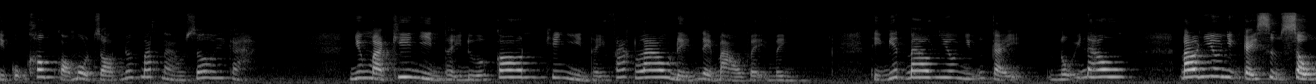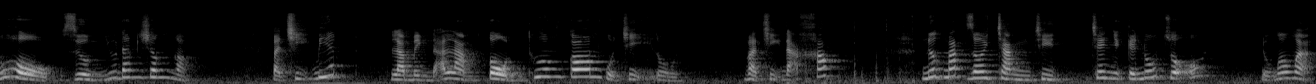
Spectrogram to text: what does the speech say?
Thì cũng không có một giọt nước mắt nào rơi cả. Nhưng mà khi nhìn thấy đứa con, khi nhìn thấy phát lao đến để bảo vệ mình, thì biết bao nhiêu những cái nỗi đau, bao nhiêu những cái sự xấu hổ dường như đang dâng ngập. Và chị biết là mình đã làm tổn thương con của chị rồi, và chị đã khóc. Nước mắt rơi chằng chịt trên những cái nốt rỗ đúng không ạ?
